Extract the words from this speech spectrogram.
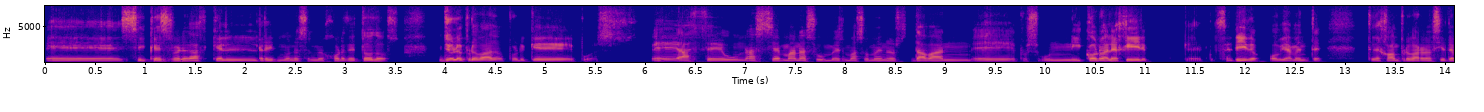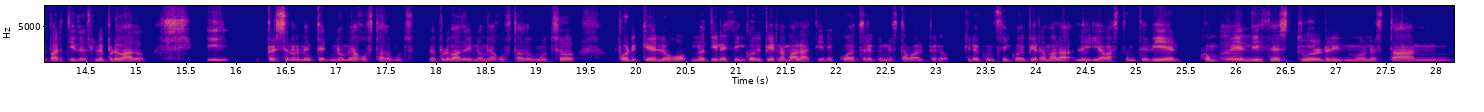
eh, sí que es verdad que el ritmo no es el mejor de todos. Yo lo he probado porque pues eh, hace unas semanas, un mes más o menos, daban pues un icono a elegir, cedido, obviamente, te dejaban probar los siete partidos, lo he probado y personalmente no me ha gustado mucho. Lo he probado y no me ha gustado mucho porque luego no tiene 5 de pierna mala, tiene 4 que no está mal, pero creo que un 5 de pierna mala le iría bastante bien. Como bien dices tú, el ritmo no es tan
